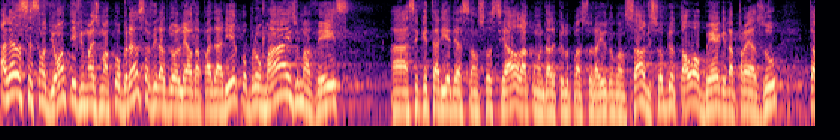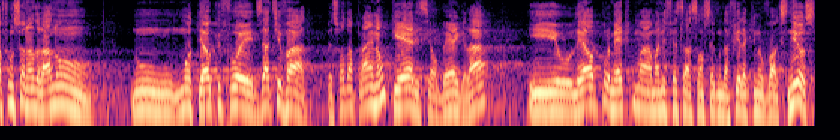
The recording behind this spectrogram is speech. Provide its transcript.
Aliás, a sessão de ontem teve mais uma cobrança. O vereador Léo da Padaria cobrou mais uma vez a Secretaria de Ação Social, lá comandada pelo pastor Ailton Gonçalves, sobre o tal albergue da Praia Azul, que está funcionando lá num, num motel que foi desativado pessoal da praia não quer esse albergue lá. E o Léo promete uma manifestação segunda-feira aqui no Vox News,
